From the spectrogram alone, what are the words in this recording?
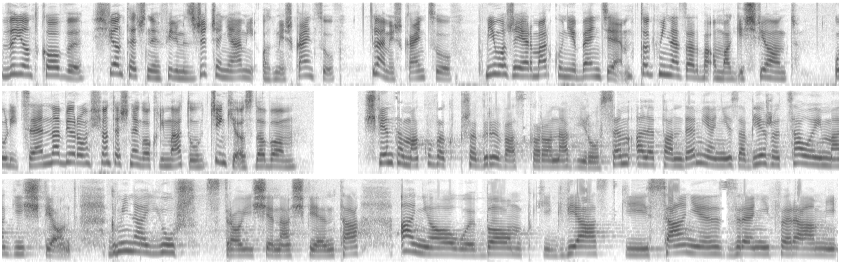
wyjątkowy, świąteczny film z życzeniami od mieszkańców dla mieszkańców. Mimo, że jarmarku nie będzie, to gmina zadba o magię świąt. Ulice nabiorą świątecznego klimatu dzięki ozdobom. Święto Makówek przegrywa z koronawirusem, ale pandemia nie zabierze całej magii świąt. Gmina już stroi się na święta. Anioły, bombki, gwiazdki, sanie z reniferami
